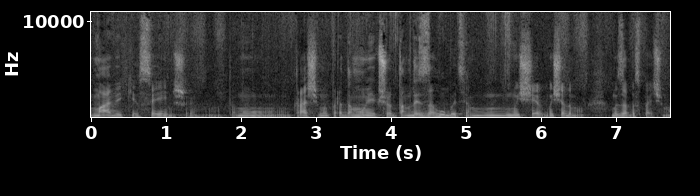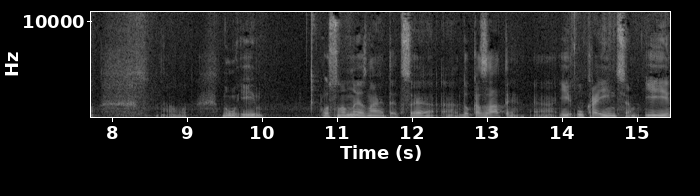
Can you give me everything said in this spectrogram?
мавіки, все інше. Тому краще ми передамо. Якщо там десь загубиться, ми ще, ми ще дамо, ми забезпечимо. От. Ну і основне, знаєте, це е, доказати е, і українцям, і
